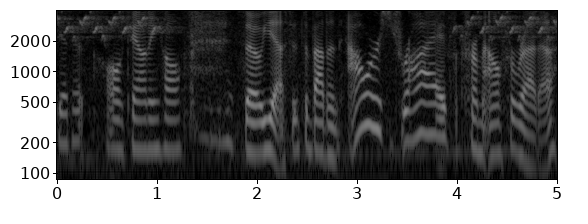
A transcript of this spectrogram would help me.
Get it? Hall County Hall. So yes, it's about an hour's drive from Alpharetta.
